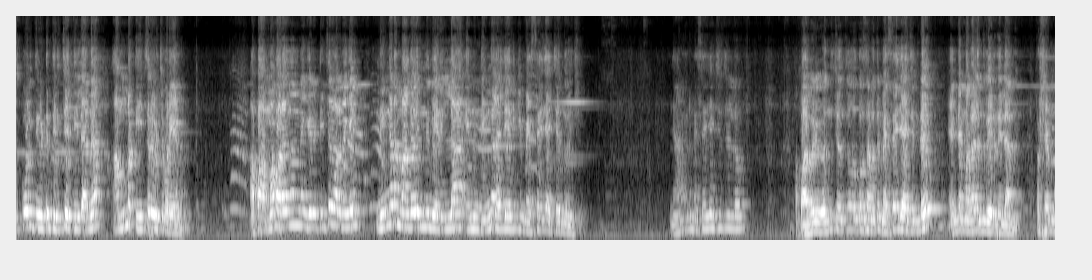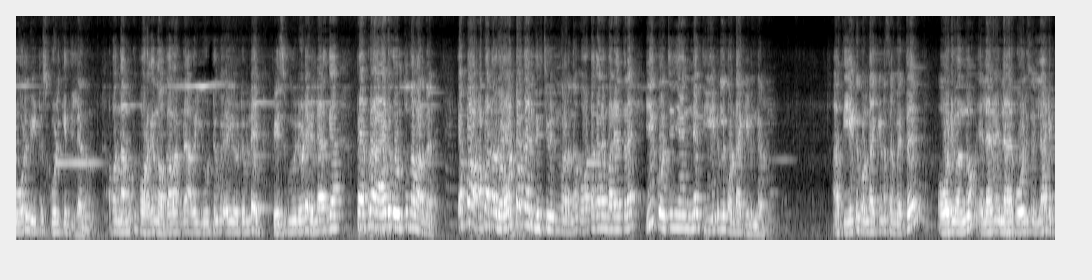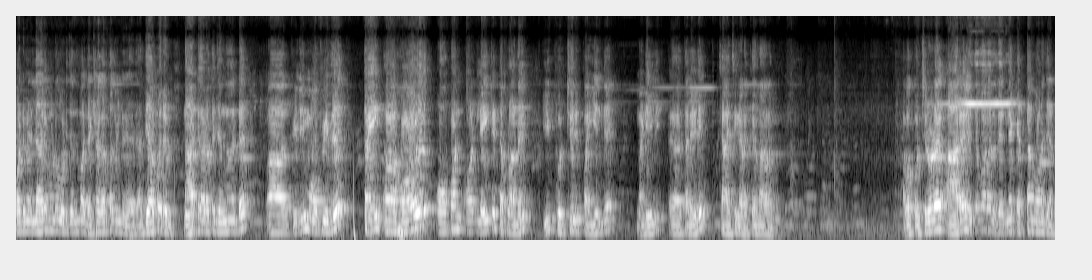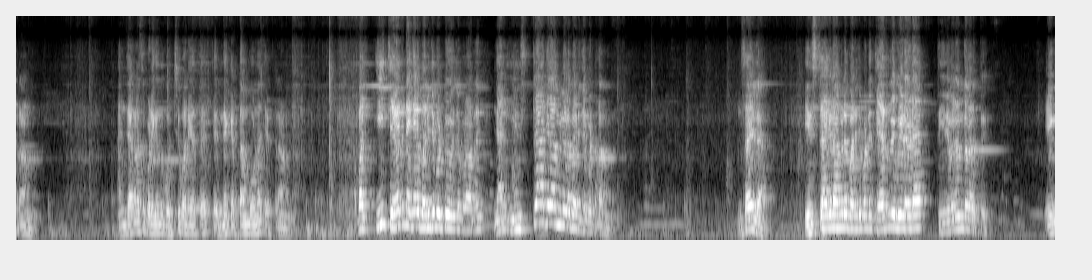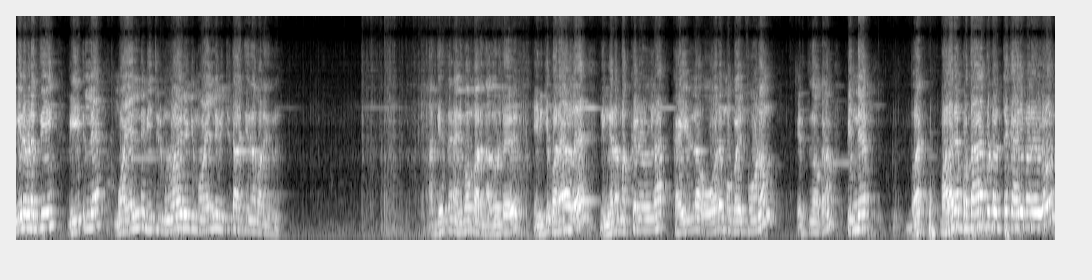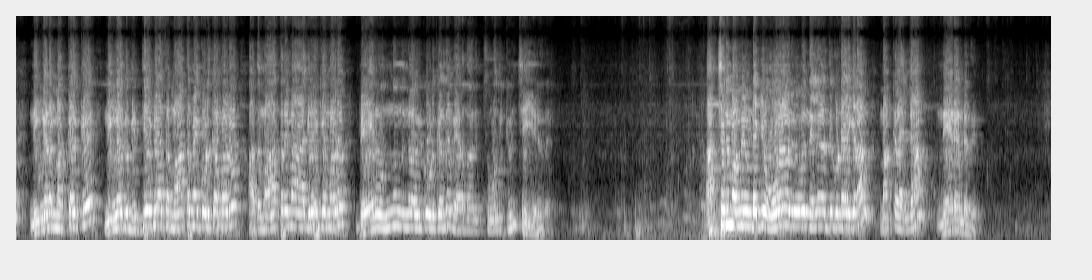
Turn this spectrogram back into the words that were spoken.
സ്കൂളിൽ വിട്ട് തിരിച്ചെത്തിയില്ല എന്ന് അമ്മ ടീച്ചറെ വിളിച്ച് പറയാണ്. അപ്പൊ അമ്മ പറയുന്നുണ്ടെങ്കിൽ ടീച്ചർ പറഞ്ഞെങ്കിൽ നിങ്ങളുടെ മകൾ ഇന്ന് വരില്ല എന്ന് നിങ്ങളല്ലേ എനിക്ക് മെസ്സേജ് അയച്ചെന്ന് ചോദിച്ചു. ഞാൻ അങ്ങനെ മെസ്സേജ് അയച്ചിട്ടില്ലല്ലോ. അപ്പൊ അവർ ഒന്ന് ചെന്ന് നോക്കുന്ന സമയത്ത് മെസ്സേജ് അയച്ചിട്ടുണ്ട് എന്റെ മകൾ ഇന്ന് വരുന്നില്ല എന്ന്. പക്ഷെ മോൾ വീട്ടിൽ സ്കൂളിൽ എത്തില്ല എന്ന് അപ്പൊ നമുക്ക് പുറകെ നോക്കാൻ പറഞ്ഞത് അവർ യൂട്യൂബ് യൂട്യൂബിലെ ഫേസ്ബുക്കിലൂടെ എല്ലാവർക്കും പേപ്പർ ആഡ് കൊടുത്തു എന്നാ പറഞ്ഞത്. അപ്പൊ അപ്പൊ ഒരു ഓട്ടോക്കാരൻ തിരിച്ചു വരുന്നു പറഞ്ഞു. ഓട്ടോക്കാരൻ പറയത്ര ഈ കൊച്ചിന് ഞാൻ ഇന്നെ തിയേറ്ററിൽ കൊണ്ടാക്കിയിട്ടുണ്ടായിരുന്നു ആ തിയേറ്റർ കൊണ്ടാക്കിയ സമയത്ത് ഓടി വന്നു. എല്ലാവരും എല്ലാ പോലീസ് എല്ലാ ഡിപ്പാർട്ട്മെന്റ് എല്ലാവരും കൂടി ഓടി ചെന്ന് രക്ഷകർത്താക്കൾ അധ്യാപകരും നാട്ടുകാരൊക്കെ ചെന്നിട്ട് ഫിലിം ഓഫ് ചെയ്ത് ട്രെയിൻ ഹോൾ ഓപ്പൺ ലൈറ്റ് ഇട്ടപ്പോഴാണ് ഈ കൊച്ചൊരു പയ്യന്റെ മടിയിൽ തലയിൽ ചാച്ചി കിടക്കുന്ന പറഞ്ഞു അപ്പൊ കൊച്ചിനോട് ആരെ ഇത് പറയുന്നത്? എന്നെ കെട്ടാൻ പോണ ചേട്ടനാണ്. അഞ്ചാം ക്ലാസ് പഠിക്കുന്ന കൊച്ചു പറയാത്ത എന്നെ കെട്ടാൻ പോണ ചേട്ടനാണ്. അപ്പൊ ഈ ചേട്ടൻ എങ്ങനെ പരിചയപ്പെട്ടു ചോദിച്ചപ്പോഴാണ് ഞാൻ ഇൻസ്റ്റാഗ്രാമിലൂടെ പരിചയപ്പെട്ടതാണ്. മനസ്സിലായില്ല? ഇൻസ്റ്റാഗ്രാമിൽ പരിചയപ്പെട്ട ചേട്ടന്റെ വീട് എവിടെ? തിരുവനന്തപുരത്ത്. എങ്ങനെ ഇവിടെ എത്തി? വീട്ടിലെ മൊയലിനെ വിറ്റിട്ട് മൂവായിരം രൂപയ്ക്ക് മൊയലിനെ വിറ്റിട്ടാ എത്തിയെന്നാ പറയുന്നത്. അദ്ദേഹത്തിന് അനുഭവം പറഞ്ഞു അതുകൊണ്ട് എനിക്ക് പറയാനുള്ളത് നിങ്ങളുടെ മക്കളിലുള്ള കയ്യിലുള്ള ഓരോ മൊബൈൽ ഫോണും എടുത്തു നോക്കണം. പിന്നെ വളരെ പ്രധാനപ്പെട്ട ഒറ്റ കാര്യം പറയുള്ളൂ. നിങ്ങളുടെ മക്കൾക്ക് നിങ്ങൾക്ക് വിദ്യാഭ്യാസം മാത്രമേ കൊടുക്കാൻ പാടൂ അത് മാത്രമേ ആഗ്രഹിക്കാൻ പാടൂ വേറെ ഒന്നും നിങ്ങൾ അവർക്ക് കൊടുക്കരുത്. വേറെ ഒന്നും ചോദിക്കുകയും ചെയ്യരുത്. അച്ഛനും അമ്മയും ഉണ്ടെങ്കിൽ ഓരോ രൂപ നിലനിർത്തിക്കൊണ്ടായിരിക്കണം മക്കളെല്ലാം നേടേണ്ടത്.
